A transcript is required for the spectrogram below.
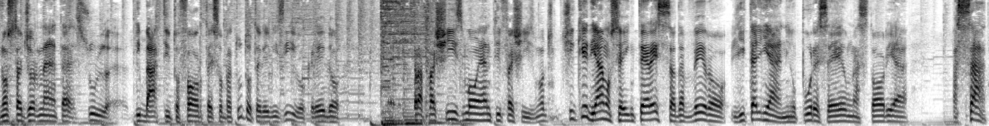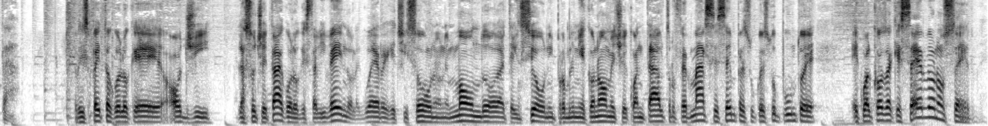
nostra giornata sul dibattito forte e soprattutto televisivo, credo, tra fascismo e antifascismo. Ci chiediamo se interessa davvero gli italiani oppure se è una storia passata rispetto a quello che è oggi la società, quello che sta vivendo, le guerre che ci sono nel mondo, le tensioni, i problemi economici e quant'altro, fermarsi sempre su questo punto è, è qualcosa che serve o non serve?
